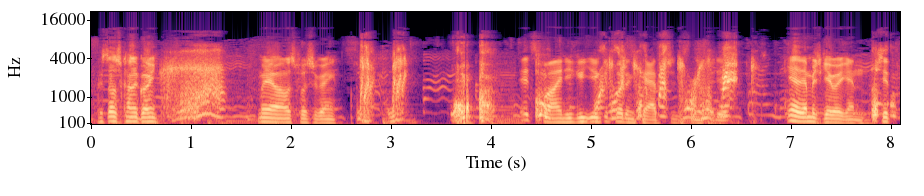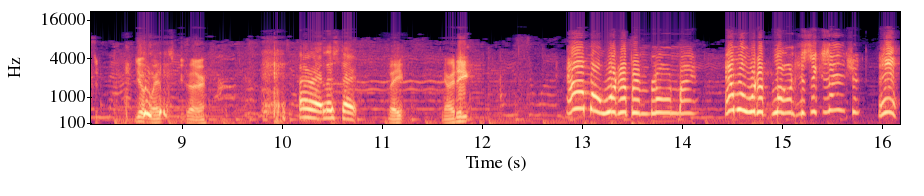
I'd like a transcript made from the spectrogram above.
Because I was kind of going. Yeah, I was supposed to be going. It's fine. You could you could put in captions in the video. Yeah, damage gateway again. Shit. Yo, wait, let's do better. Alright, let's start. Wait, ready? Elmo would have been blown my. Elmo would have blown his extension. Eh?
